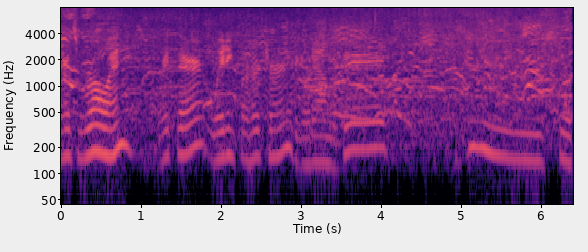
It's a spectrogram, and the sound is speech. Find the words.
There's Rowan, right there, waiting for her turn to go down the big hmm,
